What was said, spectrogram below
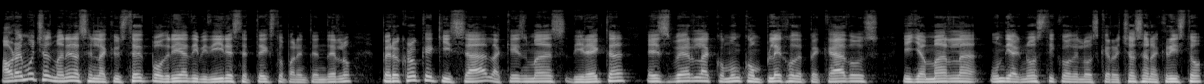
Ahora hay muchas maneras en las que usted podría dividir este texto para entenderlo, pero creo que quizá la que es más directa es verla como un complejo de pecados y llamarla un diagnóstico de los que rechazan a Cristo,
